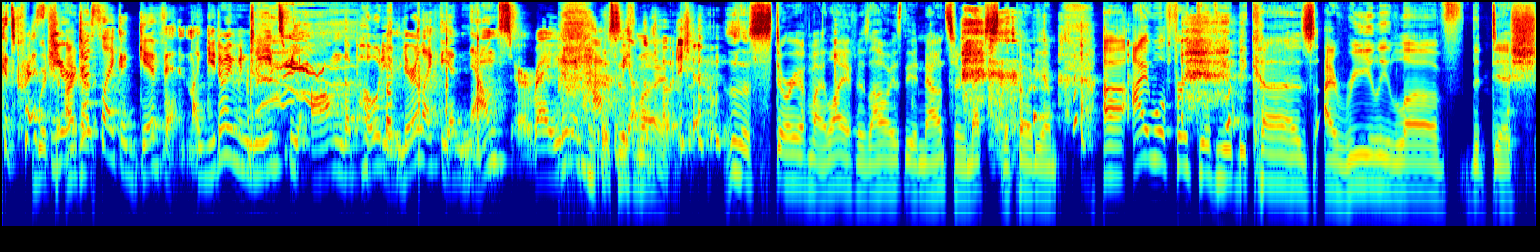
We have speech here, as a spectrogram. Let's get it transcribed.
Because Chris, Which you're got- just like a given. Like you don't even need to be on the podium. You're like the announcer, right? You don't even have This to be on my- the podium. this is the story of my life is always the announcer next to the podium. Uh, I will forgive you because I really love the dish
